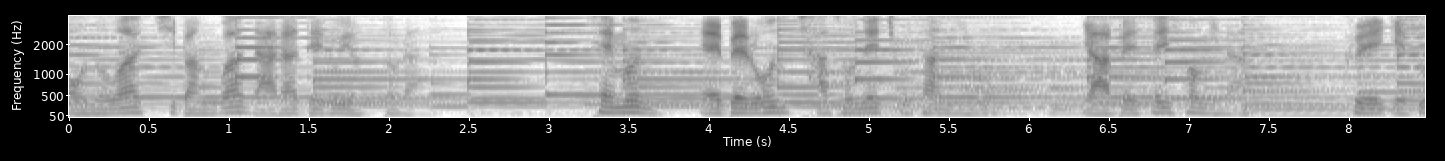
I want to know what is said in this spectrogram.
언어와 지방과 나라대로였더라. 셈은 에베론 자손의 조상이요 야벳의 형이라. 그에게도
